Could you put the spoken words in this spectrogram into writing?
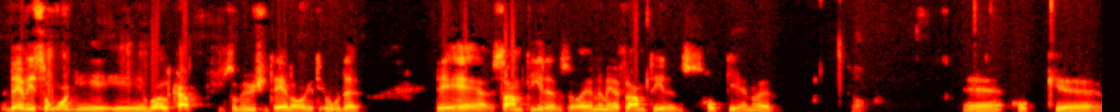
det vi såg i, i World Cup som U23-laget gjorde, det är samtidens och ännu mer framtidens hockey i NHL. Ja. Eh, och eh,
